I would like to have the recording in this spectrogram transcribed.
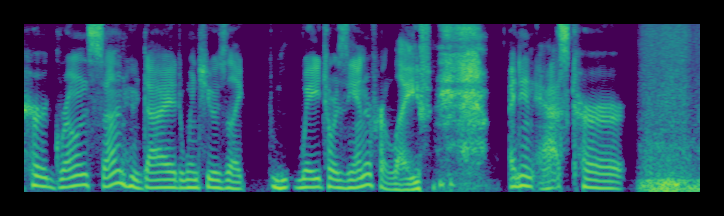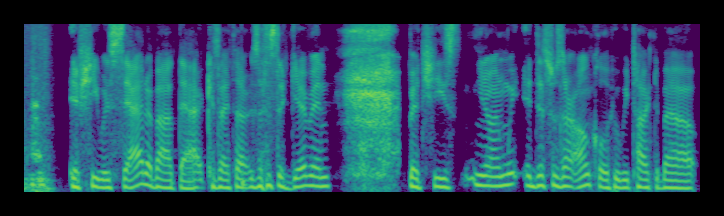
her grown son who died when she was like way towards the end of her life. I didn't ask her if she was sad about that because I thought it was just a given. But she's, you know, and we, this was our uncle who we talked about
